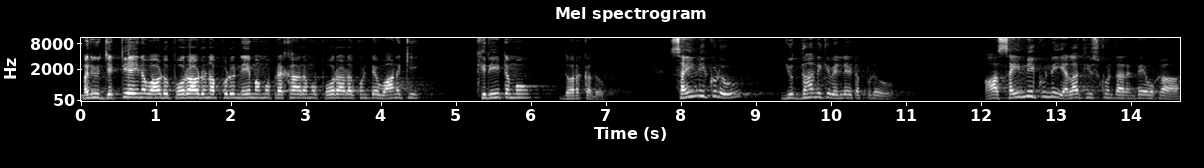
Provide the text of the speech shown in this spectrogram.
మరియు జట్టి అయిన వాడు పోరాడునప్పుడు నియమము ప్రకారము పోరాడకుంటే వానకి కిరీటము దొరకదు. సైనికుడు యుద్ధానికి వెళ్ళేటప్పుడు ఆ సైనికుడిని ఎలా తీసుకుంటారంటే ఒక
